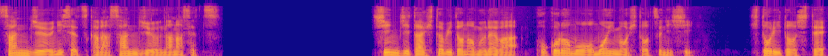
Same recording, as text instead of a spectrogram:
32節から37節信じた人々の群れは心も思いも一つにし、一人として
